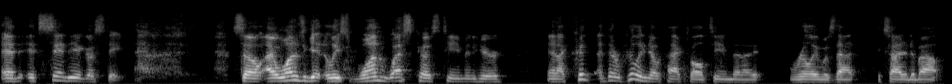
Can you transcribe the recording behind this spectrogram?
and it's San Diego State. So I wanted to get at least one West Coast team in here, and I could. There's really no Pac-12 team that I really was that excited about.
